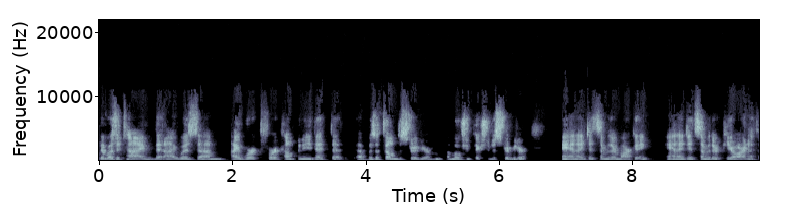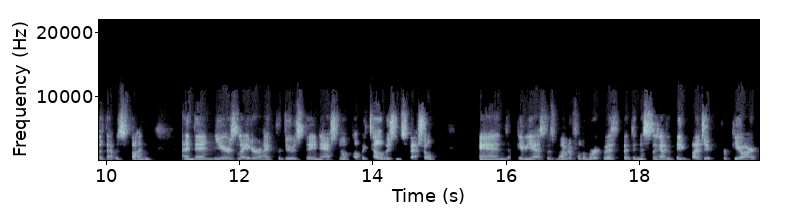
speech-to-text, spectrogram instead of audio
there was a time that I was um, I worked for a company that uh, was a film distributor, a motion picture distributor, and I did some of their marketing and I did some of their PR, and I thought that was fun. And then years later, I produced a national public television special. And PBS was wonderful to work with, but didn't necessarily have a big budget for PR.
